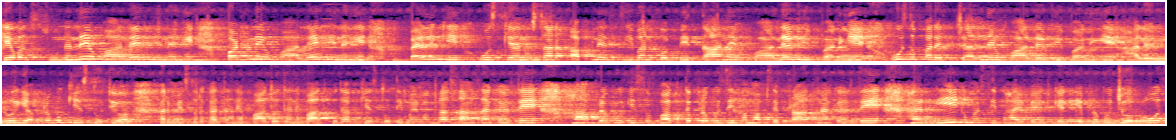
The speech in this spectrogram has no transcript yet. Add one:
केवल सुनने वाले ही नहीं, पढ़ने वाले ही नहीं बल्कि उसके अनुसार अपने जीवन को बिताने वाले भी बनिए, उस पर चलने वाले भी बनिए। हाले प्रभु की स्तुति हो। परमेश्वर का धन्यवाद हो। धन्यवाद। खुद आपकी स्तुति महिमा प्रशंसा करते हैं। हाँ प्रभु, इस वक्त प्रभु जी हम आपसे प्रार्थना करते हैं। हर एक मसीह भाई बहन के लिए प्रभु, जो रोज़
